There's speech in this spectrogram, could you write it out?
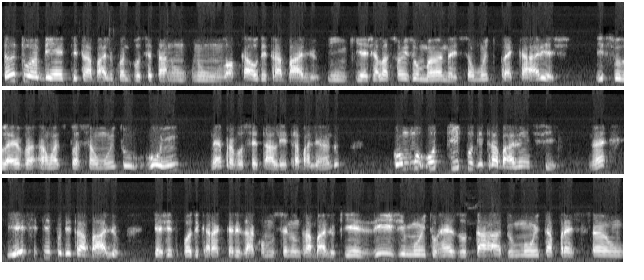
Tanto o ambiente de trabalho, quando você está num, num, local de trabalho em que as relações humanas são muito precárias, isso leva a uma situação muito ruim, né, para você estar tá ali trabalhando, como o tipo de trabalho em si, né? E esse tipo de trabalho que a gente pode caracterizar como sendo um trabalho que exige muito resultado, muita pressão,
